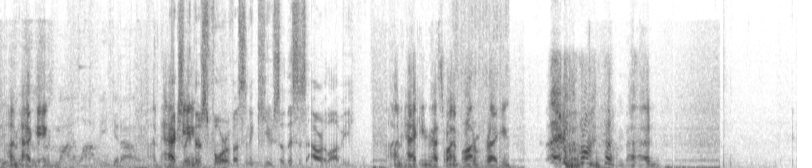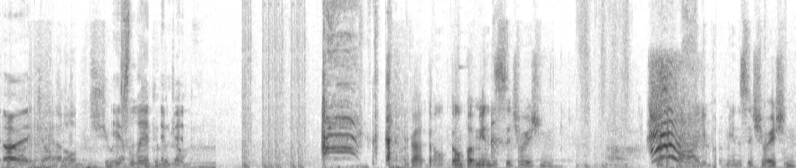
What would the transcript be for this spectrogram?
Jesus, I'm hacking. This is my lobby. Get out. I'm hacking. Actually, there's four of us in a queue, so this is our lobby. I'm hacking, that's why I'm bottom fragging. I'm bad. Uh, jump hell, and he's lit peak the in mid. jump. Oh god, don't don't put me in this situation. Aw, you put me in the situation.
